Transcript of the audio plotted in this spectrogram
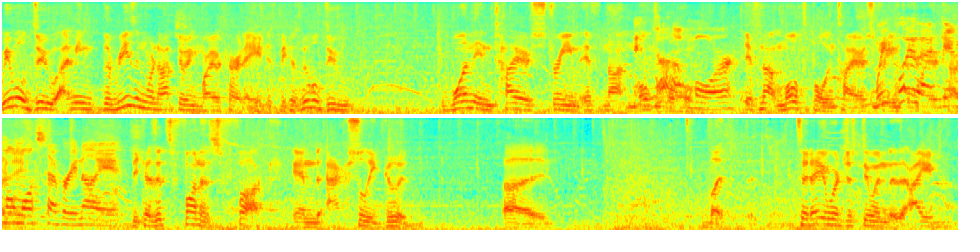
we will do, I mean, the reason we're not doing Mario Kart 8 is because we will do one entire stream, if not multiple. If not more. If not multiple entire streams. We play that game Kart 8 almost every night. because it's fun as fuck and actually good. Uh, but today we're just doing. I.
